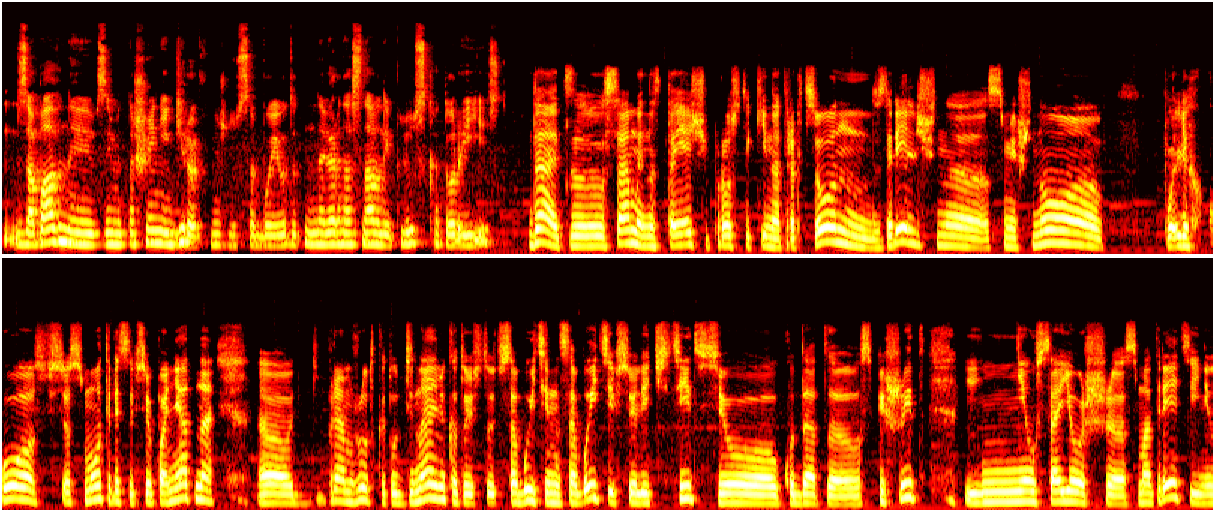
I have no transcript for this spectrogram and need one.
забавные взаимоотношения героев между собой. И вот это, наверное, основный плюс, который есть. Да, это самый настоящий просто киноаттракцион. Зрелищно, смешно, легко, все смотрится, все понятно. Э, прям жутко тут динамика, то есть тут событие на событие, все летит, все куда-то спешит, и не устаешь э, смотреть, и, не,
